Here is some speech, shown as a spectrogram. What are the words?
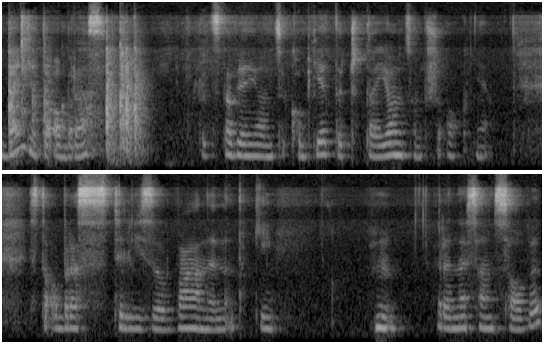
Będzie to obraz przedstawiający kobietę czytającą przy oknie. Jest to obraz stylizowany na taki hmm, renesansowy.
